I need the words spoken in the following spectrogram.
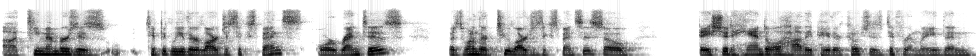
Uh, team members is typically their largest expense, or rent is, but it's one of their two largest expenses. So they should handle how they pay their coaches differently than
